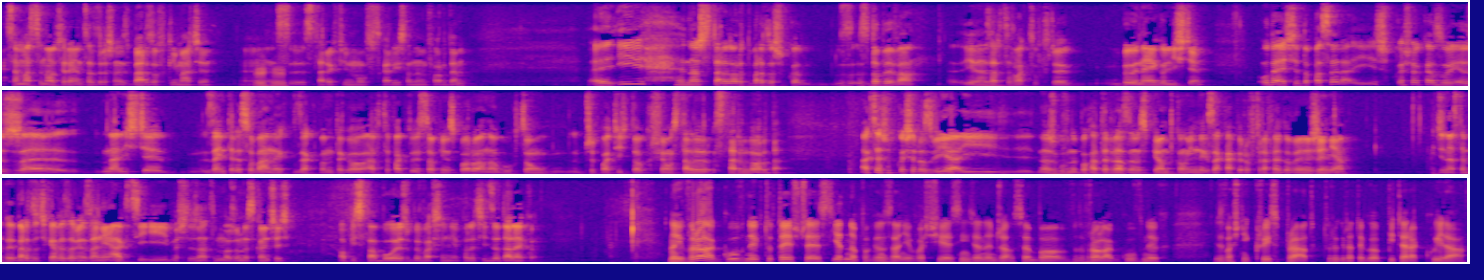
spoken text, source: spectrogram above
Sama scena otwierająca zresztą jest bardzo w klimacie y, mhm. z starych filmów z Harrisonem Fordem. E, I nasz Starlord bardzo szybko zdobywa jeden z artefaktów, które były na jego liście. Udaje się do pasera i szybko się okazuje, że na liście zainteresowanych zakupem tego artefaktu jest całkiem sporo, a na ogół chcą przypłacić to krwią Starlorda. Akcja szybko się rozwija i nasz główny bohater razem z piątką innych zakapiorów trafia do więzienia, gdzie następuje bardzo ciekawe zawiązanie akcji i myślę, że na tym możemy skończyć opis fabuły, żeby właśnie nie polecić za daleko. No i w rolach głównych tutaj jeszcze jest jedno powiązanie właściwie z Indiana Jonesem, bo w, rolach głównych jest właśnie Chris Pratt, który gra tego Petera Quilla,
